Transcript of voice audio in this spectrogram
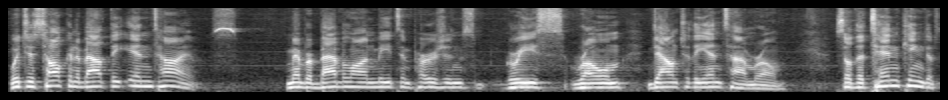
which is talking about the end times. Remember, Babylon, Medes and Persians, Greece, Rome, down to the end time Rome. So the ten kingdoms.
